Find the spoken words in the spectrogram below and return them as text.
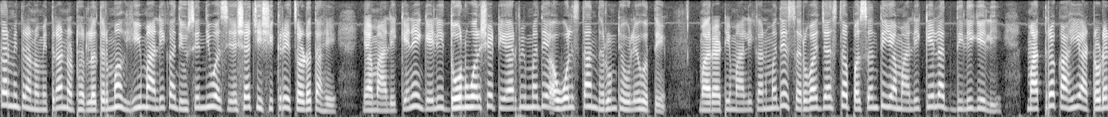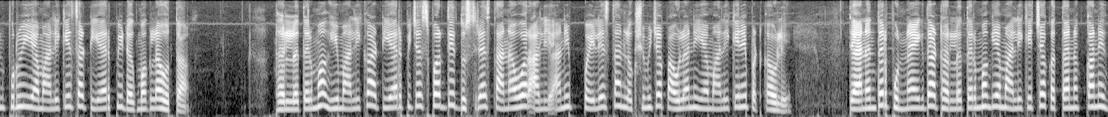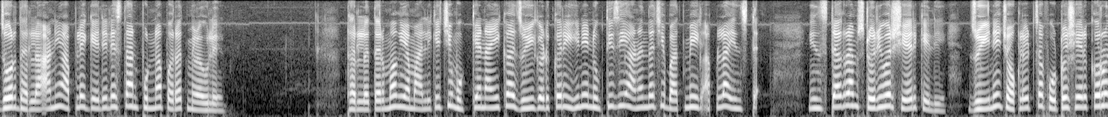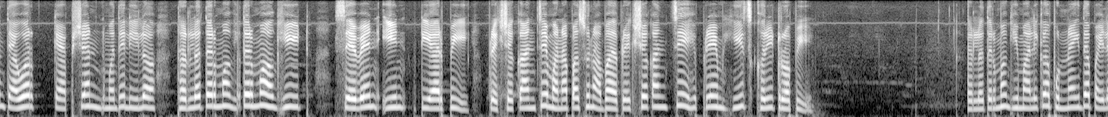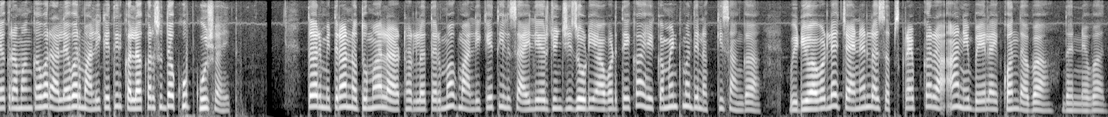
नमस्कार मित्रांनो मित्रांनो ठरलं तर मग ही मालिका दिवसेंदिवस यशाची शिखरे चढत आहे. या मालिकेने गेली दोन वर्षे टी आर पीमध्ये अव्वल स्थान धरून ठेवले होते. मराठी मालिकांमध्ये सर्वात जास्त पसंती या मालिकेला दिली गेली. मात्र काही आठवड्यांपूर्वी या मालिकेचा टी आर पी डगमगला होता. ठरलं तर मग ही मालिका टी आर पीच्या स्पर्धेत दुसऱ्या स्थानावर आली आणि पहिले स्थान लक्ष्मीच्या पावलाने या मालिकेने पटकावले. त्यानंतर पुन्हा एकदा ठरलं तर मग या मालिकेच्या कथानकाने जोर धरला आणि आपले गेलेले स्थान पुन्हा परत मिळवले. ठरलं तर मग या मालिकेची मुख्य नायिका जुई गडकरी हिने नुकतीच ही आनंदाची बातमी आपला इन्स्टा इंस्टाग्राम स्टोरीवर शेअर केली. जुईने चॉकलेटचा फोटो शेअर करून त्यावर कॅप्शनमध्ये लिहिलं ठरलं तर मग तर मग hit seven in T R P प्रेक्षकांचे मनापासून आभार. प्रेक्षकांचे प्रेम हीच खरी ट्रॉफी ठरलं तर मग ही मालिका पुन्हा एकदा पहिल्या क्रमांकावर आल्यावर मालिकेतील कलाकारसुद्धा खूप खुश आहेत. तर मित्रांनो तुम्हाला ठरलं तर मग मालिकेतील सायली अर्जुनची जोडी आवडते का हे कमेंटमध्ये नक्की सांगा. व्हिडिओ आवडल्यास चॅनलला सबस्क्राईब करा आणि बेल आयकॉन दाबा. धन्यवाद.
